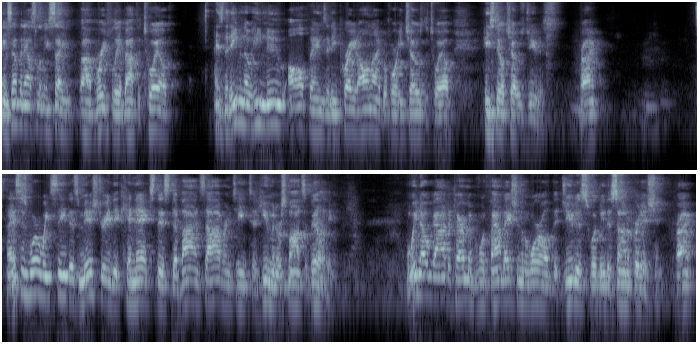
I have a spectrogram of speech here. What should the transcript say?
And something else, let me say uh, briefly about the 12 is that even though he knew all things and he prayed all night before he chose the 12, he still chose Judas, right? Now, this is where we see this mystery that connects this divine sovereignty to human responsibility. We know God determined before the foundation of the world that Judas would be the son of perdition, right?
